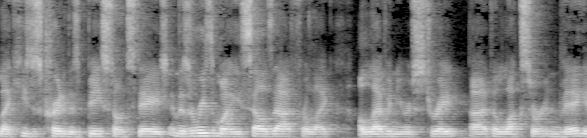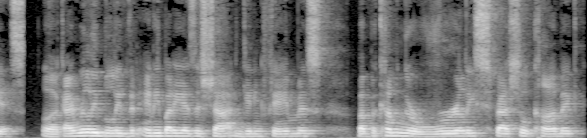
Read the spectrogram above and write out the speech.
Like he's just created this beast on stage, and there's a reason why he sells out for like 11 years straight uh, at the Luxor in Vegas. Look, I really believe that anybody has a shot in getting famous, but becoming a really special comic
